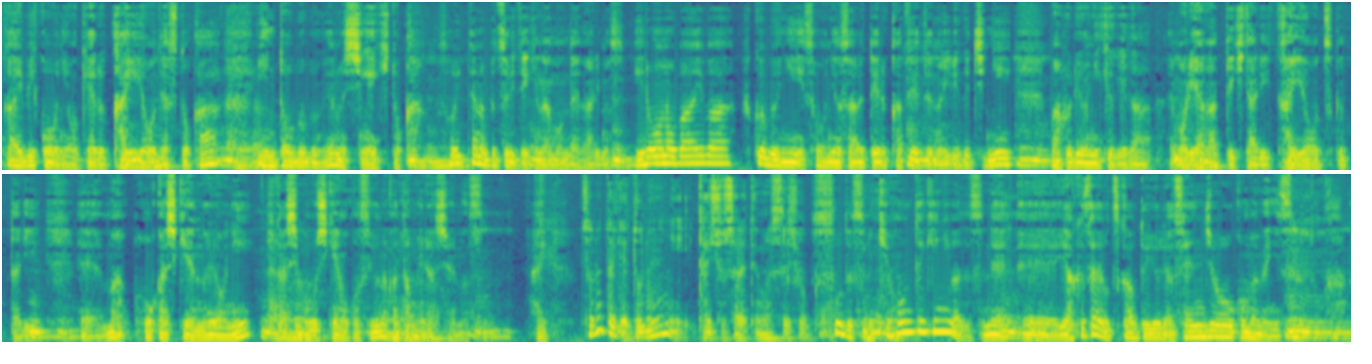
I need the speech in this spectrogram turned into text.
外鼻孔における潰瘍ですとか、咽頭部分への刺激とか、そういったような物理的な問題があります。胃ろうの場合は腹部に挿入されているカテーテルの入り口に、まあ、不良肉毛が盛り上がってきたり潰瘍を作ったり、えー、まあ放火試験のように皮下脂肪試験を起こすような方もいらっしゃいます。はいそのあたりはどのように対処されてますでしょうか？そうですね、うん、基本的にはですね、うん、えー、薬剤を使うというよりは洗浄をこまめにするとか、うん、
